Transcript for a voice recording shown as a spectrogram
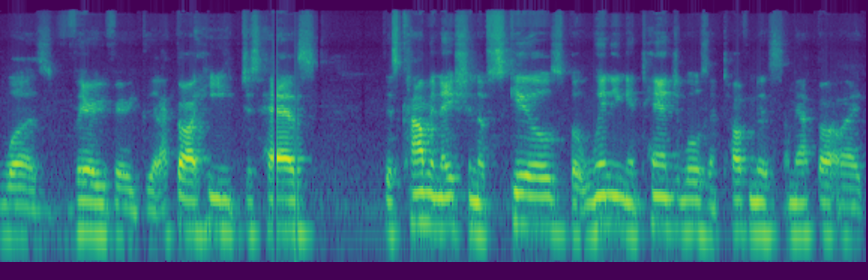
was very, very good. I thought he just has this combination of skills, but winning intangibles and toughness. I mean, I thought like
